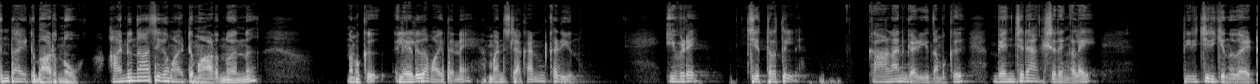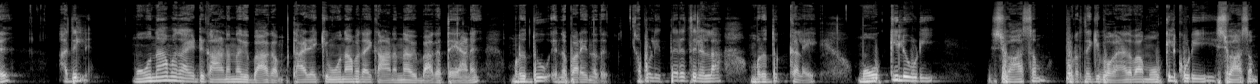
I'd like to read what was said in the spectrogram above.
എന്തായിട്ട് മാറുന്നു? അനുനാസികമായിട്ട് മാറുന്നു എന്ന് നമുക്ക് ലളിതമായി തന്നെ മനസ്സിലാക്കാൻ കഴിയുന്നു. ഇവിടെ ചിത്രത്തിൽ കാണാൻ കഴിയും നമുക്ക് വ്യഞ്ജനാക്ഷരങ്ങളെ തിരിച്ചിരിക്കുന്നതായിട്ട്. അതിൽ മൂന്നാമതായിട്ട് കാണുന്ന വിഭാഗം താഴേക്ക് മൂന്നാമതായി കാണുന്ന വിഭാഗത്തെയാണ് മൃദു എന്ന് പറയുന്നത്. അപ്പോൾ ഇത്തരത്തിലുള്ള മൃദുക്കളെ മൂക്കിലൂടി ശ്വാസം പുറത്തേക്ക് പോകാൻ അഥവാ മൂക്കിൽ കൂടി ശ്വാസം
